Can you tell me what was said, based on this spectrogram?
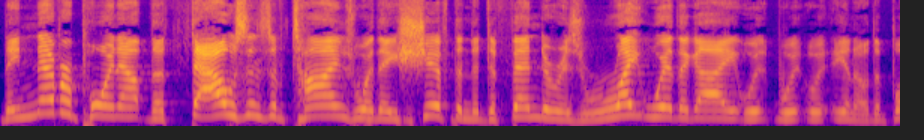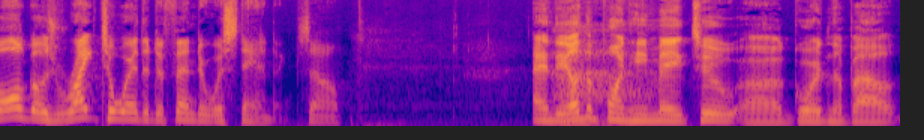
They never point out the thousands of times where they shift and the defender is right where the guy, w- w- you know, the ball goes right to where the defender was standing. So and the other point he made too, uh, Gordon, about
